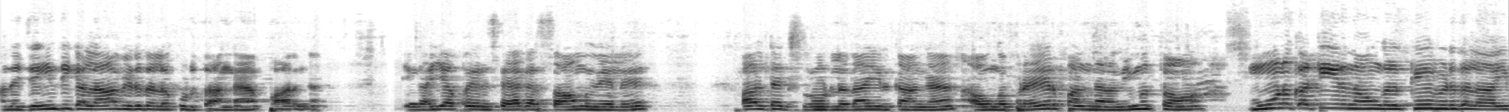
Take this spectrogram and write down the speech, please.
அந்த ஜெயந்திக்கெல்லாம் விடுதலை கொடுத்தாங்க பாருங்க. எங்கள் ஐயா பேர் சேகர் சாமுவேலு. ஆல்டெக்ஸ் ரோட்ல தான் இருக்காங்க. அவங்க ப்ரேயர் பண்ண நிமித்தம் மூணு கட்டி இருந்தவங்களுக்கு விடுதலை ஆகி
